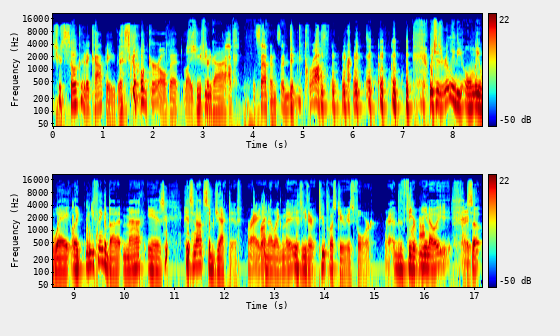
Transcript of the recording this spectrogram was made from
She was so good at copying this little girl that like She forgot. copied the sevens and didn't cross them. Right? which is really the only way like when you think about it math is it's not subjective right, you know like it's either 2 plus 2 is 4 right the theory you know Right. so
